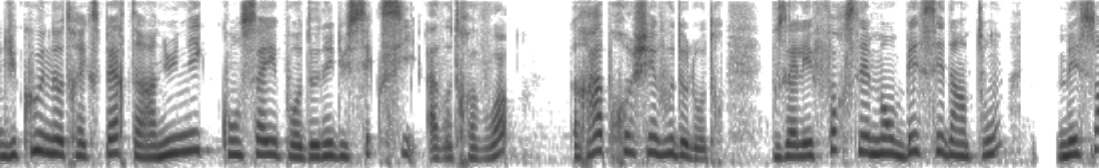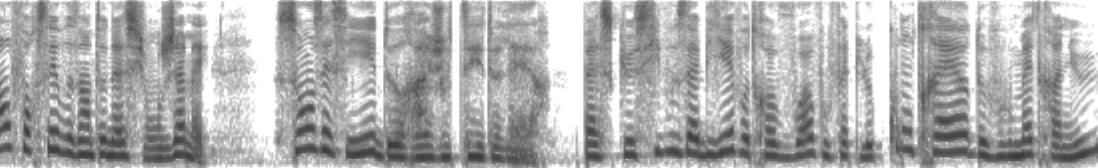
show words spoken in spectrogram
Du coup, notre experte a un unique conseil pour donner du sexy à votre voix. Rapprochez-vous de l'autre. Vous allez forcément baisser d'un ton, mais sans forcer vos intonations, jamais. Sans essayer de rajouter de l'air. Parce que si vous habillez votre voix, vous faites le contraire de vous mettre à nu,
